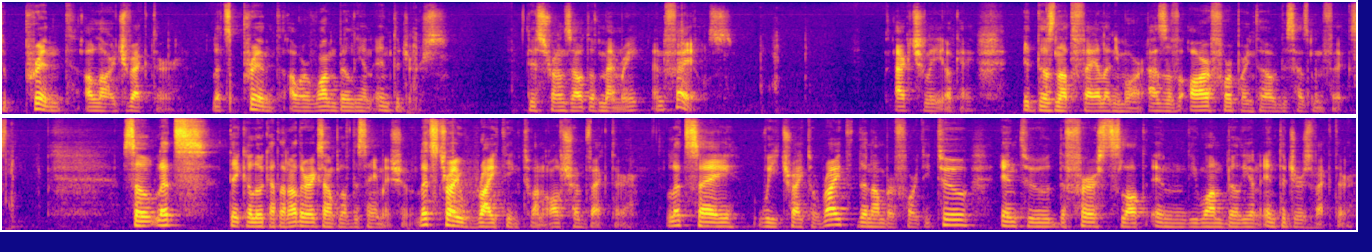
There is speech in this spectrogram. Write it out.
to print a large vector. Let's print our 1 billion integers. This runs out of memory and fails. Actually, okay, it does not fail anymore. As of R 4.0, this has been fixed. So let's take a look at another example of the same issue. Let's try writing to an ALTREP vector. Let's say we try to write the number 42 into the first slot in the 1 billion integers vector.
